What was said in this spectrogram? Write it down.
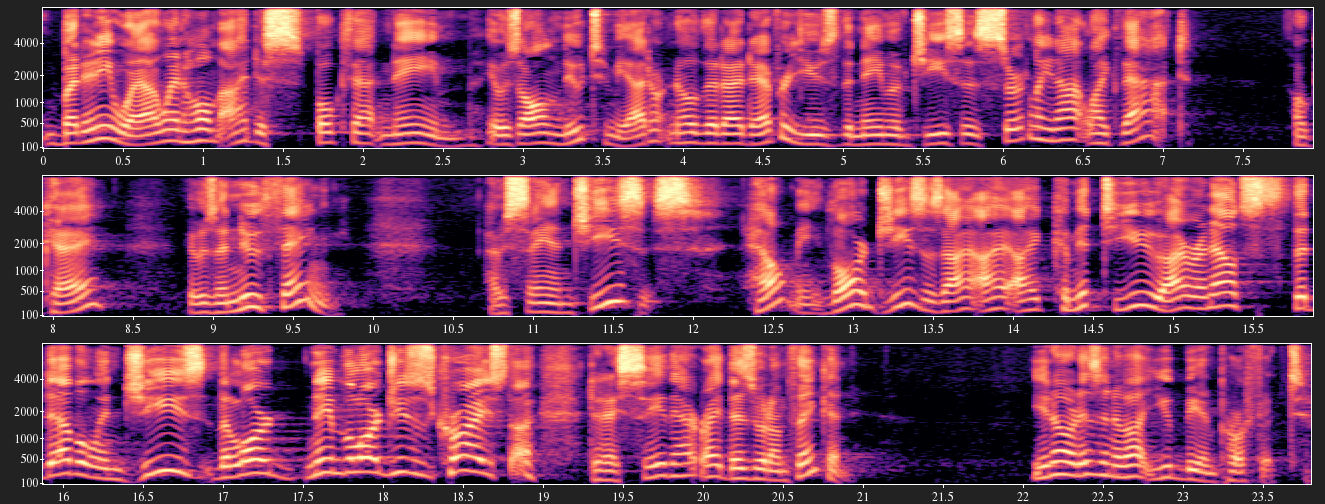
but anyway, I went home. I just spoke that name. It was all new to me. I don't know that I'd ever used the name of Jesus, certainly not like that. Okay? It was a new thing. I was saying, Jesus, help me. Lord Jesus, I, I, I commit to you. I renounce the devil in Jesus, the Lord, name of the Lord Jesus Christ. Did I say that right? That's what I'm thinking. You know, it isn't about you being perfect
